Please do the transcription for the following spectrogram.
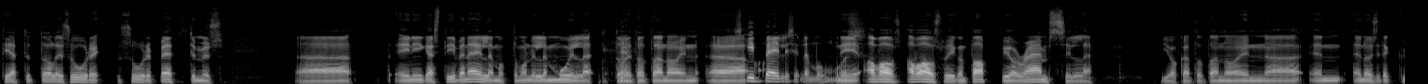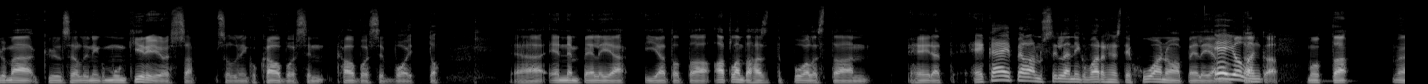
tietty, että oli suuri, suuri pettymys. Ää, ei niinkään Steven Eille, mutta monille muille toi tota noin... Ää, Skip Baylessille muun muassa. niin, avaus, avausviikon tappio Ramsille, joka tota noin, ää, en, en olisi sitä, kyllä, mä, kyllä se oli niinku mun kirjoissa, se oli niinku Cowboysin, Cowboysin voitto ää, ennen peliä. Ja tota, Atlantahan sitten puolestaan heidät, eikä ei pelannut sillä niinku varsinaisesti huonoa peliä, Ei mutta, ollenkaan. mutta äh,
